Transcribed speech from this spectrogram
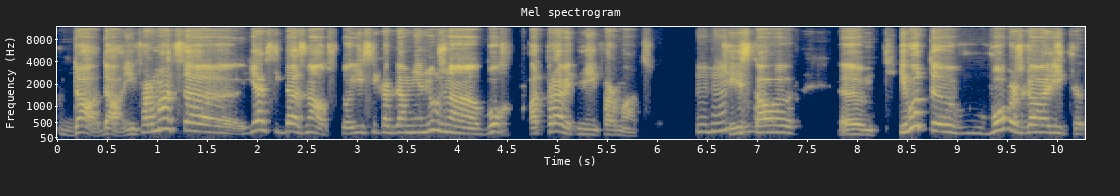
Да, да, информация, я всегда знал, что если когда мне нужно, Бог отправит мне информацию. Угу. Через кого... Эм, и вот э, Вобаш говорит, э,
